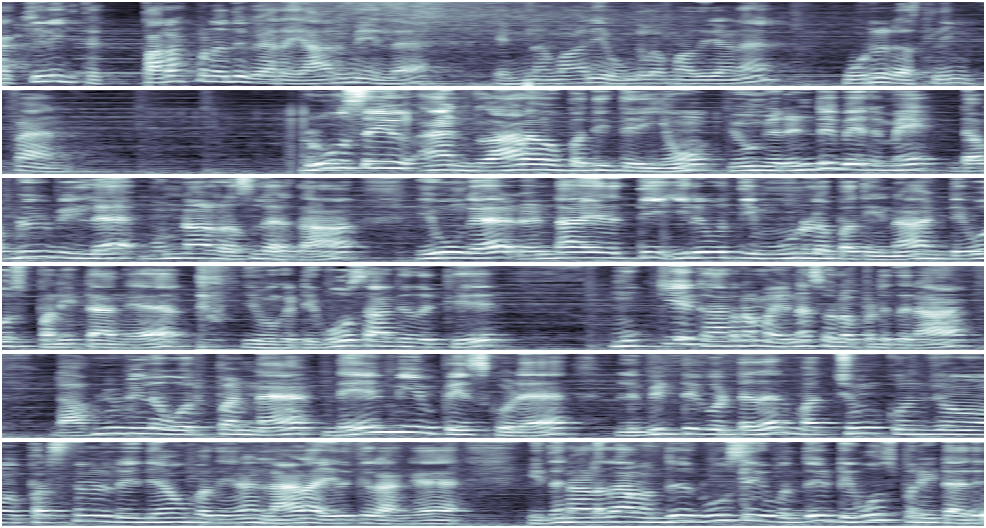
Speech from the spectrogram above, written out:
ஆக்சுவலி இதை பரப்புனது வேறு யாருமே இல்லை. என்ன மாதிரி உங்களை மாதிரியான ஒரு ரெஸ்லிங் ஃபேன் ரூசேவ் அண்ட் லானாவை பற்றி தெரியும். இவங்க ரெண்டு பேருமே டபிள்யூபியில் முன்னாள் ரஸ்லர் தான். இவங்க ரெண்டாயிரத்தி இருபத்தி மூணில் பார்த்தீங்கன்னா டிவோர்ஸ் பண்ணிட்டாங்க. இவங்க டிவோர்ஸ் ஆகிறதுக்கு முக்கிய காரணமாக என்ன சொல்லப்படுதுன்னா டபிள்யூபியில் ஒர்க் பண்ண டேமியம் ப்ரீஸ் கூட லிபிட்டு குட்டதர் மற்றும் கொஞ்சம் பர்சனல் ரீதியாகவும் பார்த்தீங்கன்னா லேனா இருக்கிறாங்க. இதனால தான் வந்து ரூசேவ் வந்து டிவோர்ஸ் பண்ணிட்டாரு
